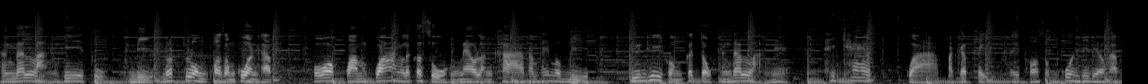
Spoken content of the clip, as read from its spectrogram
ทางด้านหลังที่ถูกบีบลดลงพอสมควรครับ เพราะว่าความกว้างและก็สูงของแนวหลังคาทำให้มาบีบ พื้นที่ของกระจกทางด้านหลังเนี่ยให้แคบกว่าปกติไปพอสมควรทีเดียวครับ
